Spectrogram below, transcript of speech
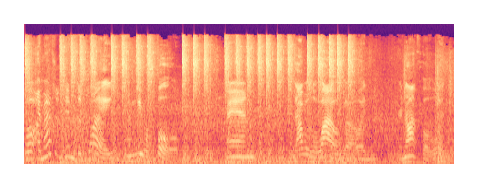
Well, I messaged him to play, and we were full. And that was a while ago, and you're not full, was you?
